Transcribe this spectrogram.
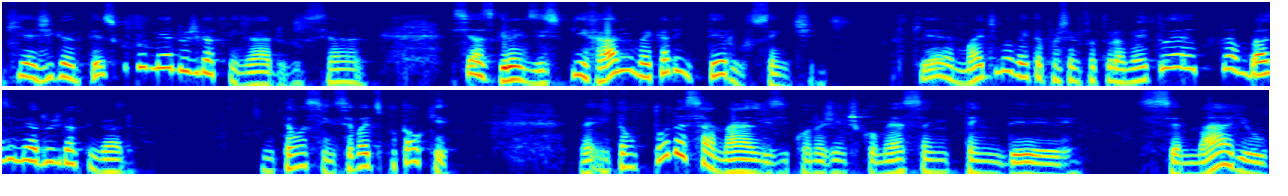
que é gigantesco por dúzia de gato pingado. Se, a, se as grandes espirrarem, o mercado inteiro sente. Porque mais de 90% do faturamento é da base meia dúzia de gato pingado. Então, assim, você vai disputar o quê? Né? Então, toda essa análise, quando a gente começa a entender cenário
